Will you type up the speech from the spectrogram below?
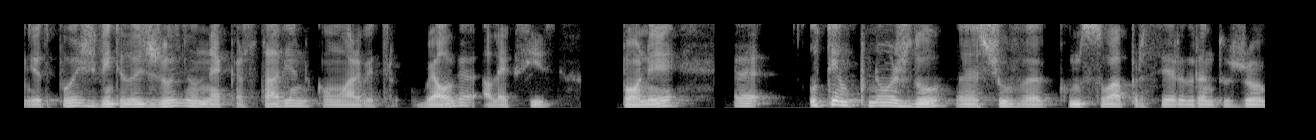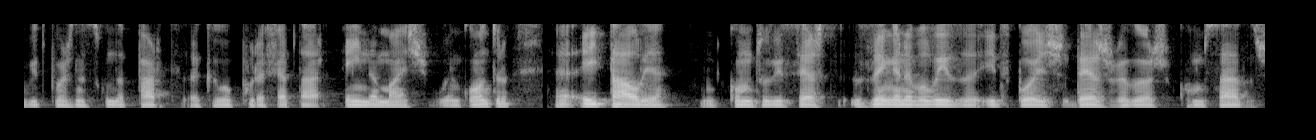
Dia depois, 22 de julho, no Neckar Stadion, com o árbitro belga Alexis Poné. Uh, o tempo não ajudou, a chuva começou a aparecer durante o jogo e depois na segunda parte acabou por afetar ainda mais o encontro. Uh, a Itália, como tu disseste, zenga na baliza e depois 10 jogadores começados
